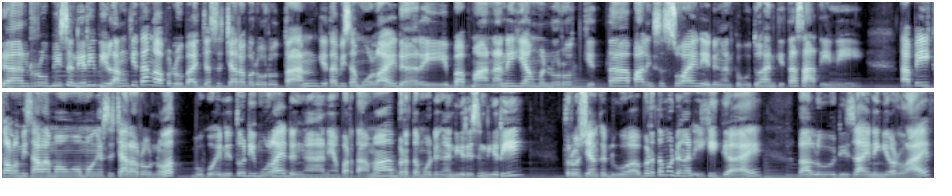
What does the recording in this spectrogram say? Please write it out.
dan Ruby sendiri bilang kita nggak perlu baca secara berurutan, kita bisa mulai dari bab mana nih yang menurut kita paling sesuai nih dengan kebutuhan kita saat ini. Tapi kalau misalnya mau ngomongin secara runut, buku ini tuh dimulai dengan yang pertama bertemu dengan diri sendiri, terus yang kedua bertemu dengan ikigai, lalu designing your life,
